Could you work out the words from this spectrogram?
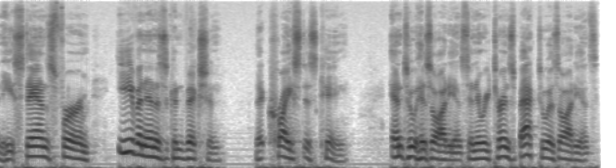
And he stands firm, even in his conviction that Christ is king, and to his audience. And he returns back to his audience,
